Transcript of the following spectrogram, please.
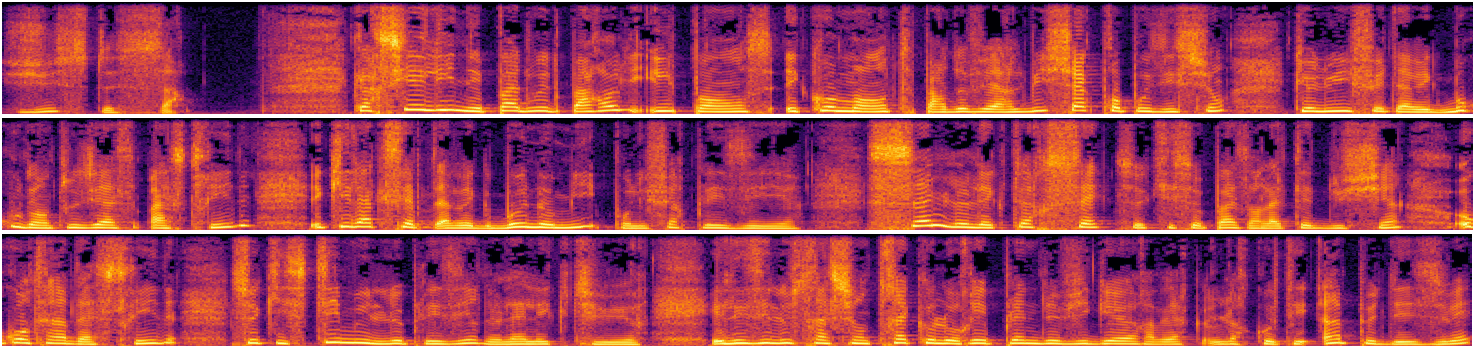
juste ça. Car si Ellie n'est pas doué de parole, il pense et commente par devers lui chaque proposition que lui fait avec beaucoup d'enthousiasme Astrid et qu'il accepte avec bonhomie pour lui faire plaisir. Seul le lecteur sait ce qui se passe dans la tête du chien, au contraire d'Astrid, ce qui stimule le plaisir de la lecture. Et les illustrations très colorées, pleines de vigueur, avec leur côté un peu désuet,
